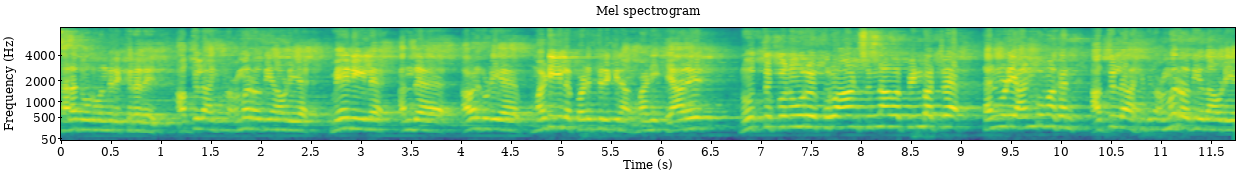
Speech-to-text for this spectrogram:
சனதோடு வந்திருக்கிறது. அப்துல்லாஹி உமர் ரதியாவுடைய மேனியில அந்த அவர்களுடைய மடியில படுத்திருக்கிறாங்க. மணி யாரு? நூத்துக்கு நூறு குரான் சுண்ணாவை பின்பற்ற தன்னுடைய அன்பு மகன் அப்துல்லா உமர் ரதியதாவுடைய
